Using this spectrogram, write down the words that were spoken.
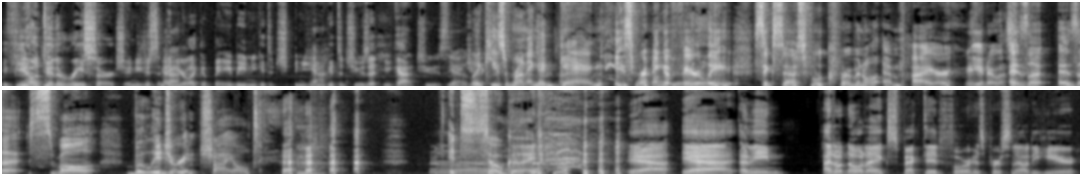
if you don't do the Mhm. research and you just Yeah. and you're like a baby and you get to ch- and you Yeah. get to choose it, you gotta choose. Yeah, like he's running a every time. gang. He's running a Yeah. fairly successful criminal empire, you know, as Classic. a as a small belligerent child. It's so good. yeah, yeah. I mean, I don't know what I expected for his personality here,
